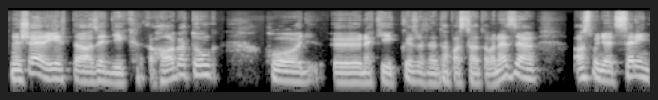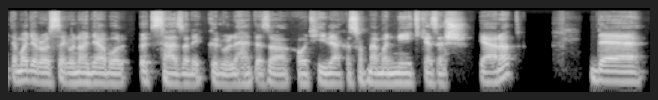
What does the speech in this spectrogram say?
Na és erre írta az egyik hallgatónk, hogy ő neki közvetlen tapasztalata van ezzel, azt mondja, hogy szerinte Magyarországon nagyjából 5% körül lehet ez, a, ahogy hívják a szakmában, négykezes járat, de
